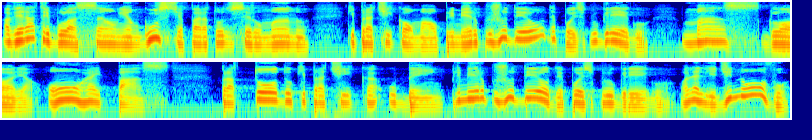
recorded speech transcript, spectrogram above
Haverá tribulação e angústia para todo ser humano que pratica o mal, primeiro para o judeu, depois para o grego. Mas glória, honra e paz para todo que pratica o bem, primeiro para o judeu, depois para o grego. Olha ali, de novo,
